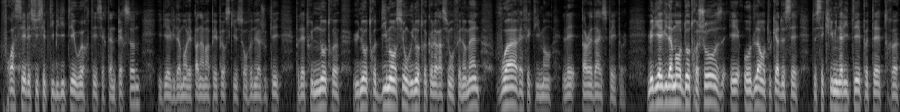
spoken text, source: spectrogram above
froisser les susceptibilités ou heurter certaines personnes. Il y a évidemment les Panama Papers qui sont venus ajouter peut-être une autre, une autre dimension ou une autre coloration au phénomène, voire effectivement les Paradise Papers. Mais il y a évidemment d'autres choses, et au-delà en tout cas de ces, de ces criminalités peut-être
